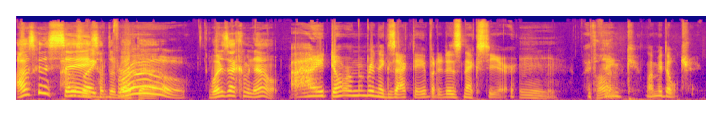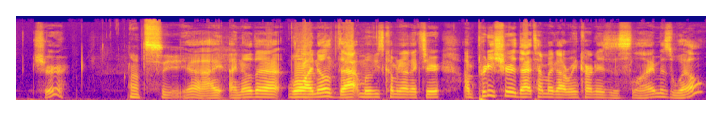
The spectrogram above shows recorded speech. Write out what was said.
I was going to I was say like, something about that. bro. When is that coming out? I don't remember an exact date, but it is next year. Mm, I Fun. think. Let me double check. sure. Let's see. Yeah, I, I know that. Well, I know that movie's coming out next year. I'm pretty sure that time I got reincarnated as a slime as well.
